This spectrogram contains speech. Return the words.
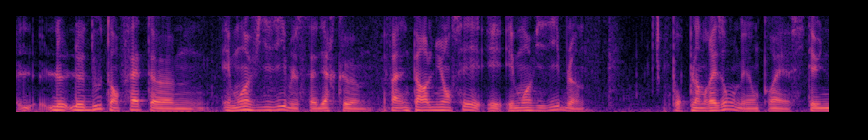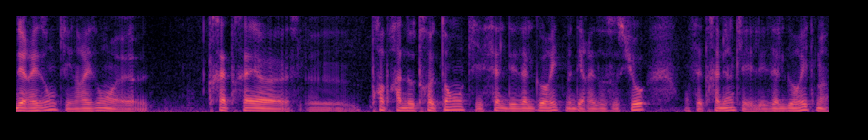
le, doute en fait euh, est moins visible, c'est-à-dire que enfin, une parole nuancée est, moins visible pour plein de raisons, mais on pourrait citer une des raisons qui est une raison euh, très très euh, euh, propre à notre temps, qui est celle des algorithmes des réseaux sociaux. On sait très bien que les, algorithmes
